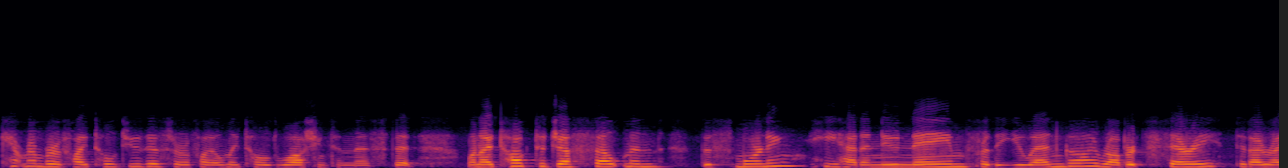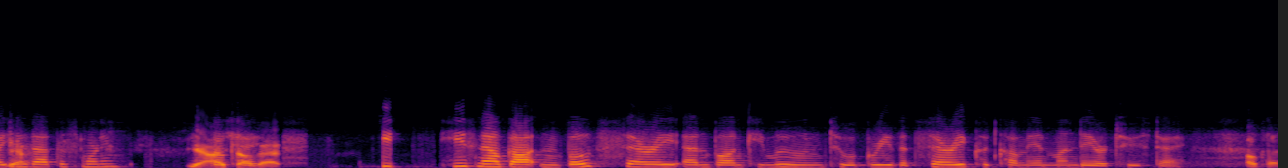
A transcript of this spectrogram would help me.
can't remember if I told you this or if I only told Washington this, that when I talked to Jeff Feltman this morning, he had a new name for the UN guy, Robert Serry. Did I write yeah. you that this morning? Yeah, okay. I saw that. He, he's now gotten both Serry and Ban Ki-moon to agree that Serry could come in Monday or Tuesday. Okay.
